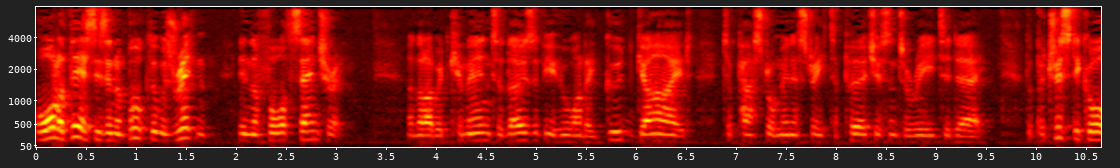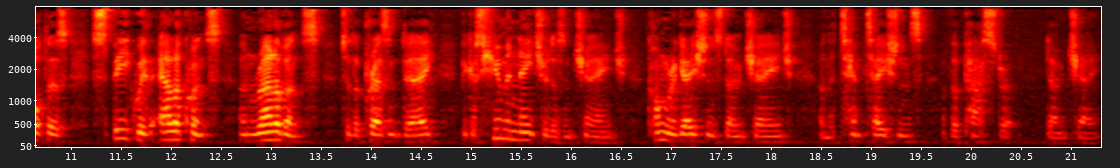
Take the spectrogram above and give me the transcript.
All of this is in a book that was written in the fourth century, and that I would commend to those of you who want a good guide to pastoral ministry to purchase and to read today. The patristic authors speak with eloquence and relevance to the present day because human nature doesn't change, congregations don't change, and the temptations of the pastorate don't change.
